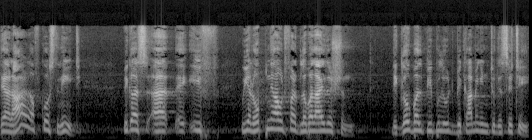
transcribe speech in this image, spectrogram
There are, of course, need. Because uh, if we are opening out for globalization, the global people would be coming into the city.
